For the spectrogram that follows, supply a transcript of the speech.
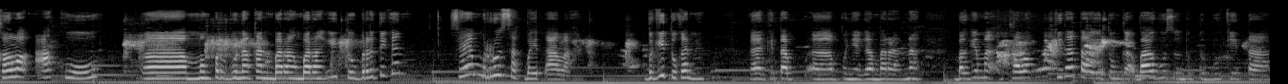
kalau aku eh, mempergunakan barang-barang itu berarti kan saya merusak bait Allah. Begitu kan Nah, kita eh, punya gambaran. Nah bagaimana kalau kita tahu itu nggak bagus untuk tubuh kita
